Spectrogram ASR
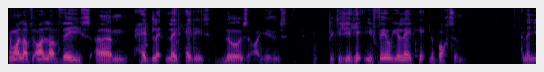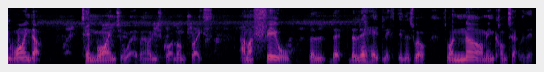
Now I love I love these um, head lead headed lures that I use because you hit you feel your lead hit the bottom, and then you wind up ten winds or whatever. I use quite a long trace, and I feel the the, the lead head lifting as well, so I know I'm in contact with it.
